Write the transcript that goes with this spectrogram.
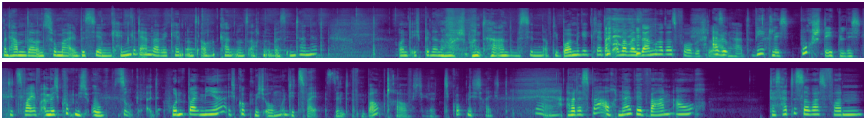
und haben da uns schon mal ein bisschen kennengelernt, weil wir kannten uns auch, kannten uns auch nur übers Internet. Und ich bin dann nochmal spontan ein bisschen auf die Bäume geklettert, aber weil Sandra das vorgeschlagen also, hat. Wirklich, buchstäblich. Die zwei auf einmal, ich gucke mich um. So, Hund bei mir, ich gucke mich um und die zwei sind auf dem Baum drauf. Ich dachte, ich gucke nicht recht. Ja. Aber das war auch, ne, wir waren auch, das hatte sowas von,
